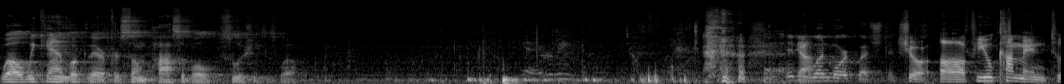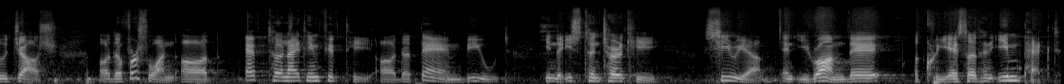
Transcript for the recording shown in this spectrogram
Well, we can look there for some possible solutions as well. Maybe yeah. one more question. Sure. A uh, few comments to Josh. Uh, the first one, uh, after 1950, uh, the dam built in the eastern Turkey, Syria, and Iran, they create a certain impact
